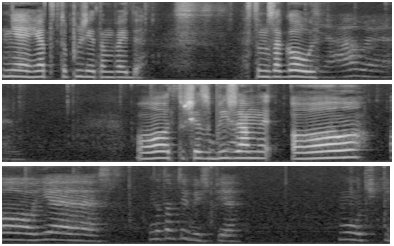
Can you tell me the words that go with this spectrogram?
Nie, ja to, to później tam wejdę. Jestem za goły. Wiedziałem. O, tu się zbliżamy. O, O, jest. Na tamtej wyspie. Mućki.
